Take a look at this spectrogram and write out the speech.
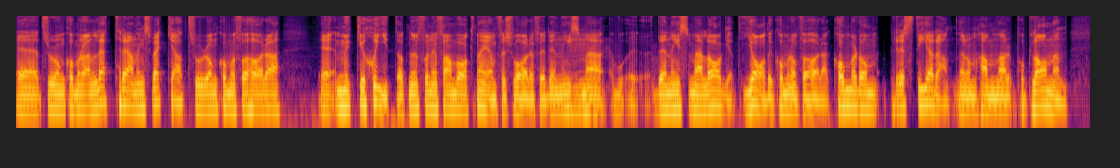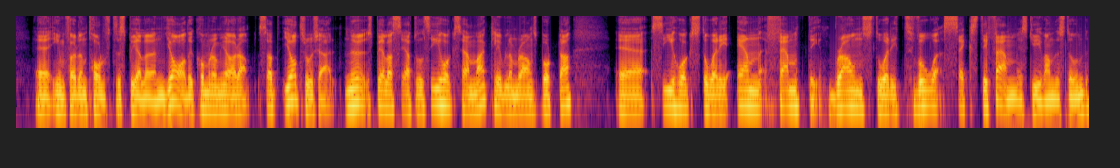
eh, tror de kommer ha en lätt träningsvecka? Tror du de kommer få höra eh, mycket skit? Att nu får ni fan vakna igen försvaret för det är, ni som är, det är som är laget. Ja, det kommer de få höra. Kommer de prestera när de hamnar på planen? eh, inför den tolfte spelaren? Ja, det kommer de göra. Så att jag tror så här. Nu spelar Seattle Seahawks hemma, Cleveland Browns borta. Eh, Seahawks står i 1,50. Browns står i 2,65 i skrivande stund.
